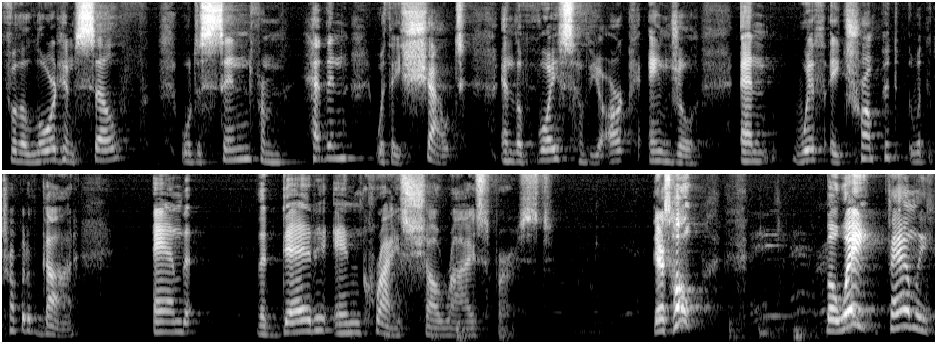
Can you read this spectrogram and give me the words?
For the Lord himself will descend from heaven with a shout and the voice of the archangel, and with a trumpet, with the trumpet of God, and the dead in Christ shall rise first. There's hope. But wait, family,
